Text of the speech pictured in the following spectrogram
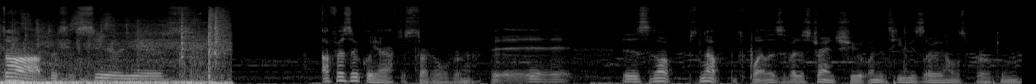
Stop, this is serious. I physically have to start over. It, it, it, it's not it's not pointless if I just try and shoot when the TV's literally almost broken.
